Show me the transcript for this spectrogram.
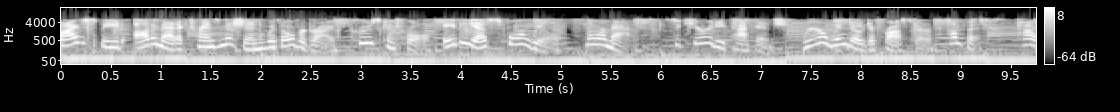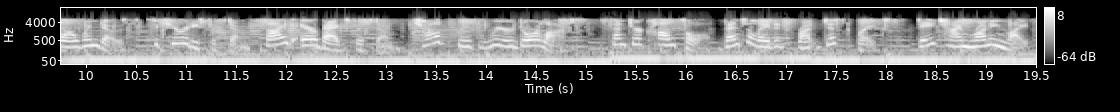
five-speed automatic transmission with overdrive, cruise control, ABS four-wheel, floor mats, security package, rear window defroster, compass, power windows, security system, side airbag system, child-proof rear door locks, center console, ventilated front disc brakes, daytime running lights,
